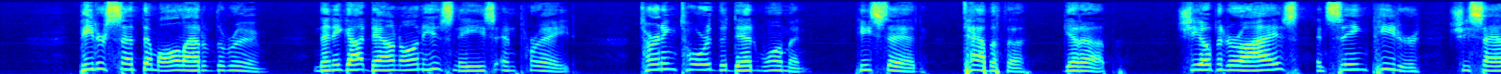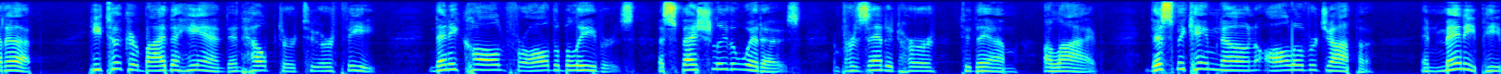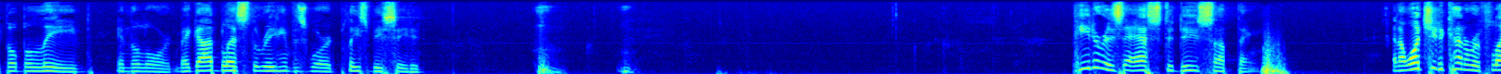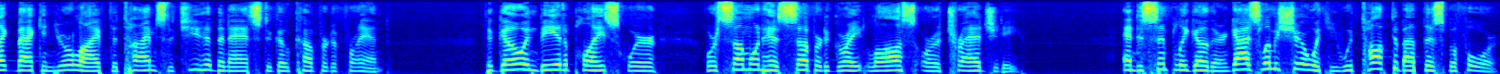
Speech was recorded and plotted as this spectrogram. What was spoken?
Peter sent them all out of the room. Then he got down on his knees and prayed. Turning toward the dead woman, he said, Tabitha, get up. She opened her eyes, and seeing Peter, she sat up. He took her by the hand and helped her to her feet. Then he called for all the believers, especially the widows, and presented her to them alive. This became known all over Joppa, and many people believed in the Lord. May God bless the reading of his word. Please be seated. Peter is asked to do something. And I want you to kind of reflect back in your life the times that you have been asked to go comfort a friend. To go and be at a place where, where someone has suffered a great loss or a tragedy. And to simply go there. And guys, let me share with you. We've talked about this before.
